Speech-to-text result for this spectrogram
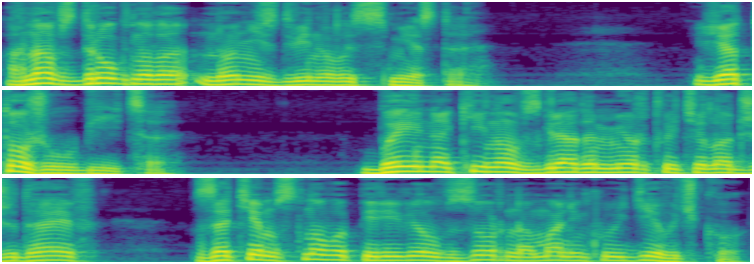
Она вздрогнула, но не сдвинулась с места. «Я тоже убийца». Бэйн окинул взглядом мертвые тела джедаев, затем снова перевел взор на маленькую девочку,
